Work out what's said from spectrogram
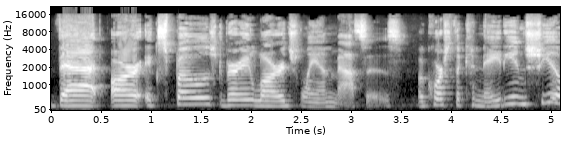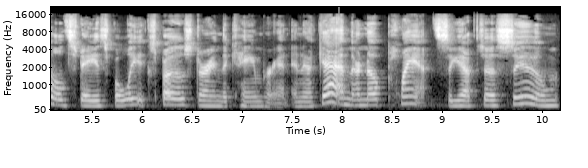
that are exposed very large land masses. Of course, the Canadian Shield stays fully exposed during the Cambrian, and again, there are no plants, so you have to assume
